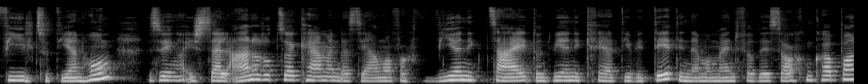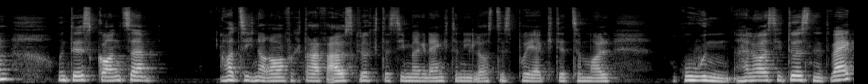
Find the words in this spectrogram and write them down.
viel zu tun haben. Deswegen ist es auch noch dazu gekommen, dass ich auch einfach wenig Zeit und wenig Kreativität in dem Moment für die Sachen gehabt habe. Und das Ganze hat sich noch einfach darauf ausgewirkt, dass ich mir gedacht habe, ich lasse das Projekt jetzt einmal ruhen. Heißt, ich tue es nicht weg.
